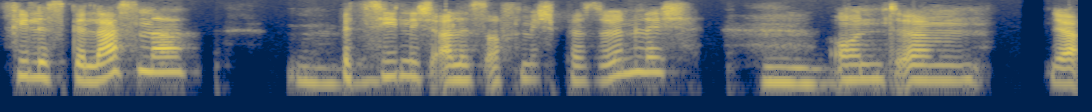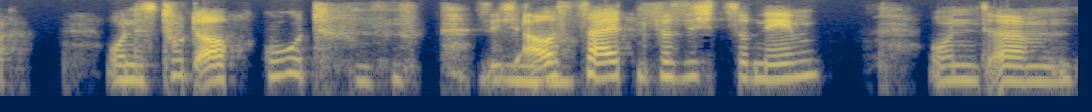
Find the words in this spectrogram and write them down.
vieles gelassener, mhm. beziehe nicht alles auf mich persönlich. Mhm. Und ähm, ja, und es tut auch gut, sich mhm. Auszeiten für sich zu nehmen und ähm, ähm,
